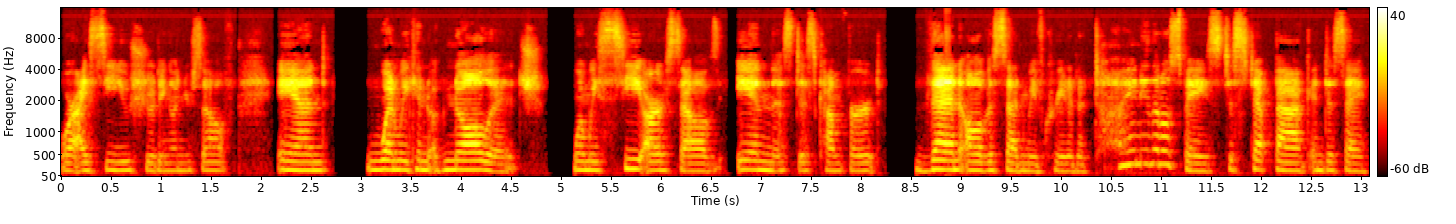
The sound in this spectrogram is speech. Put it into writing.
or I see you shooting on yourself. And when we can acknowledge when we see ourselves in this discomfort, then all of a sudden we've created a tiny little space to step back and to say,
